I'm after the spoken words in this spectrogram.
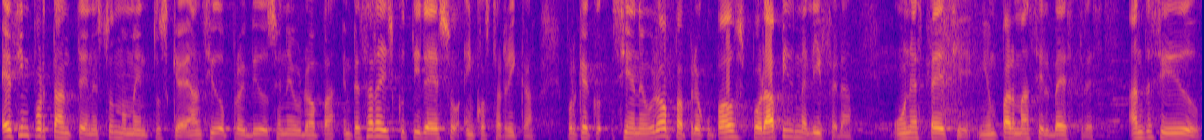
es importante en estos momentos que han sido prohibidos en Europa empezar a discutir eso en Costa Rica, porque si en Europa, preocupados por apis mellifera, una especie y un par más silvestres, han decidido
